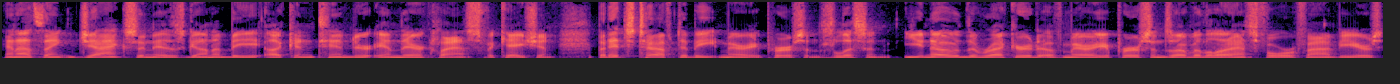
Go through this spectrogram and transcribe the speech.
and I think Jackson is going to be a contender in their classification. But it's tough to beat Mary Persons. Listen, you know the record of Mary Persons over the last four or five years.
